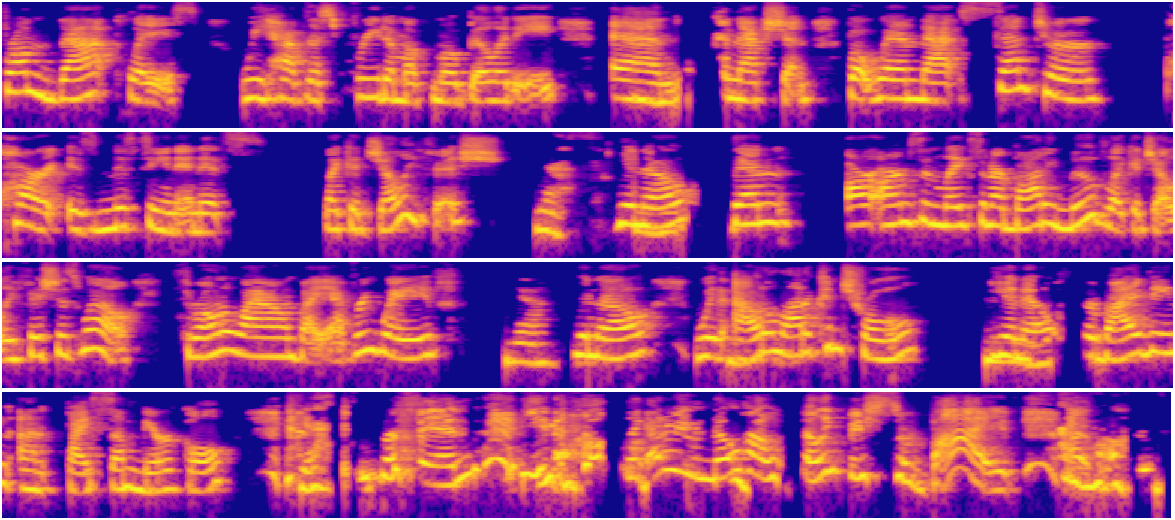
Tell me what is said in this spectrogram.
from that place, we have this freedom of mobility and mm. connection. But when that center part is missing and it's like a jellyfish, yes, you know, mm-hmm. then our arms and legs and our body move like a jellyfish as well, thrown around by every wave. Yeah. You know, without a lot of control, mm-hmm. you know, surviving on by some miracle. Yeah. Super thin. You know, like I don't even know how jellyfish survive. Uh,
